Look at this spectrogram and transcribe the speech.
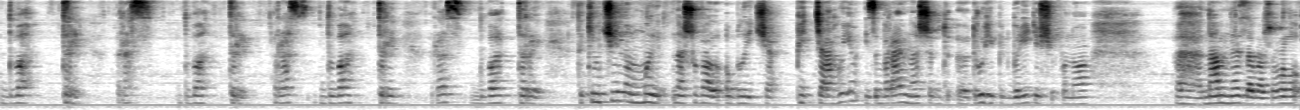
два, три. Раз, два, три. Раз, два, три. Раз, два, три. Таким чином ми наш овал обличчя підтягуємо і забираємо наше е, друге підборіддя, щоб воно нам не заважало.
